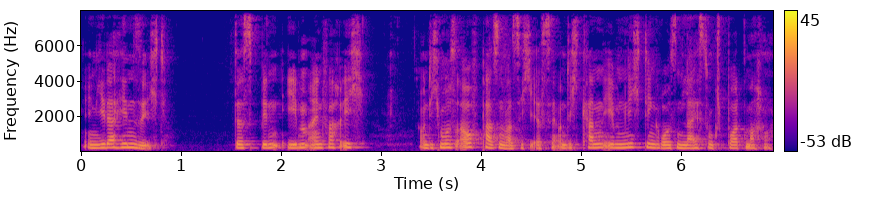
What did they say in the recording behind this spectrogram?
in jeder Hinsicht. Das bin eben einfach ich. Und ich muss aufpassen, was ich esse. Und ich kann eben nicht den großen Leistungssport machen.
